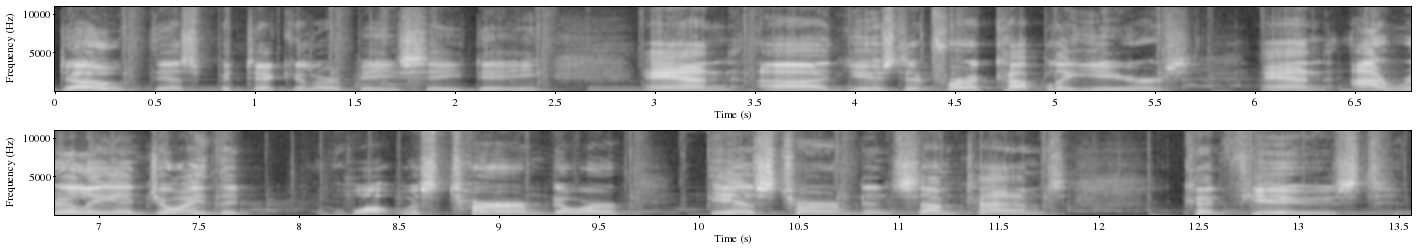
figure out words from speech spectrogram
dove this particular BCD and uh, used it for a couple of years and I really enjoyed the what was termed or is termed and sometimes confused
